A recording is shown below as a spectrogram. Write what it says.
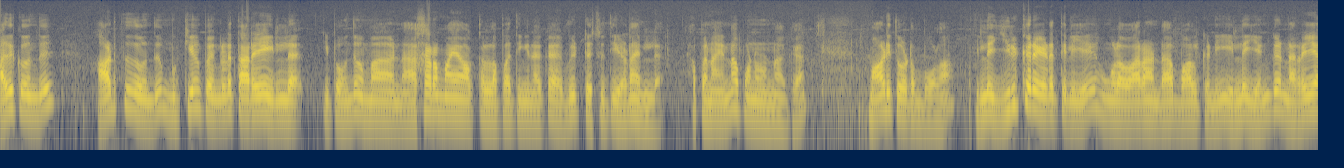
அதுக்கு வந்து அடுத்தது வந்து முக்கியம் இப்போ எங்கள்கிட்ட தரையே இல்லை. இப்போ வந்து ம நகரமய மக்களில் பார்த்தீங்கன்னாக்கா வீட்டை சுற்றி இடம் இல்லை. அப்போ நான் என்ன பண்ணணுன்னாக்கா மாடி தோட்டம் போகலாம் இல்லை இருக்கிற இடத்துலையே உங்களை வராண்டா பால்கனி இல்லை எங்கே நிறையா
